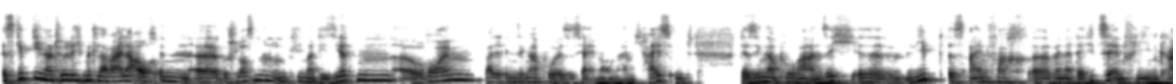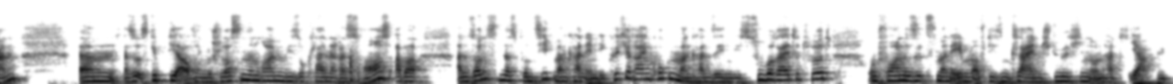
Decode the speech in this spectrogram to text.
Es gibt die natürlich mittlerweile auch in äh, geschlossenen und klimatisierten äh, Räumen, weil in Singapur ist es ja immer unheimlich heiß und der Singapurer an sich äh, liebt es einfach, äh, wenn er der Hitze entfliehen kann. Ähm, also es gibt die auch in geschlossenen Räumen wie so kleine Restaurants, aber ansonsten das Prinzip, man kann in die Küche reingucken, man kann sehen, wie es zubereitet wird und vorne sitzt man eben auf diesem kleinen Stühlchen und hat, ja, wie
